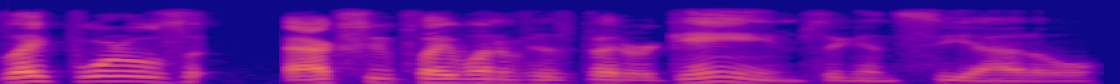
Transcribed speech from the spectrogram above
Blake Bortles actually play one of his better games against Seattle.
